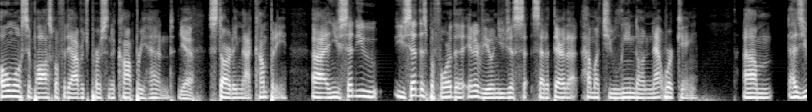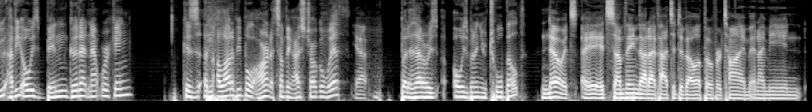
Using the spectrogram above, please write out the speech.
almost impossible for the average person to comprehend yeah starting that company. Uh, and you said you you said this before the interview, and you just said it there that how much you leaned on networking. Um, has you have you always been good at networking? Because a lot of people aren't. It's something I struggle with. yeah But has that always always been in your tool belt? No, it's it's something that I've had to develop over time, and I mean,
